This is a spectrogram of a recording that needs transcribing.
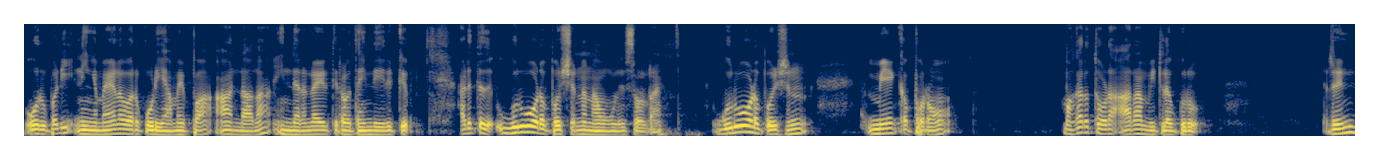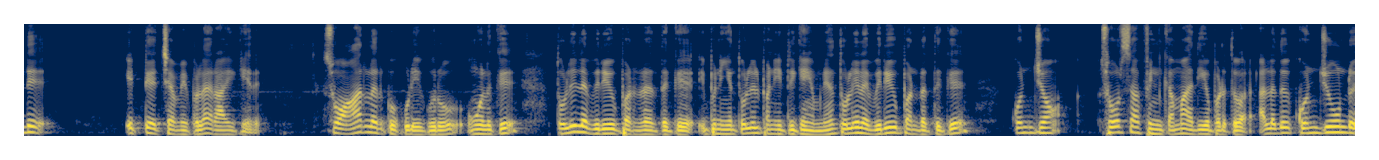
ஒரு படி நீங்கள் மேலே வரக்கூடிய அமைப்பாக ஆண்டாக தான் இந்த ரெண்டாயிரத்தி இருபத்தைந்து இருக்குது அடுத்தது குருவோட பொசிஷனை நான் உங்களுக்கு சொல்கிறேன் குருவோட பொசிஷன் மேக்கப்புறம் மகரத்தோட ஆறாம் வீட்டில் குரு. ரெண்டு எட்டு எச்சு அமைப்பில் ராகு கேது ஸோ ஆறில் இருக்கக்கூடிய குரு உங்களுக்கு தொழிலை விரிவு பண்ணுறதுக்கு இப்போ நீங்கள் தொழில் பண்ணிகிட்ருக்கீங்க அப்படின்னா தொழிலை விரிவு பண்ணுறதுக்கு கொஞ்சம் சோர்ஸ் ஆஃப் இன்கம்மை அதிகப்படுத்துவார். அல்லது கொஞ்சோண்டு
